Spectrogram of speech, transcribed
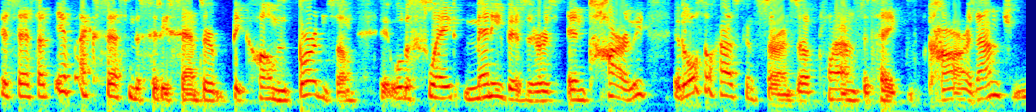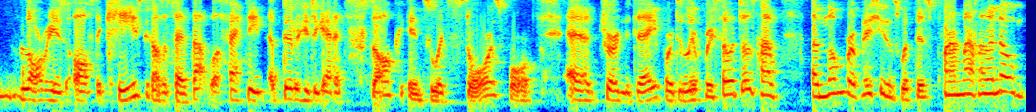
It says that if accessing the city centre becomes burdensome, it will dissuade many visitors entirely. It also has concerns of plans to take cars and lorries off the quays because it says that will affect the ability to get its stock into its stores for uh, during the day for delivery. So it does have a number of issues with this plan, Matt. And I know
